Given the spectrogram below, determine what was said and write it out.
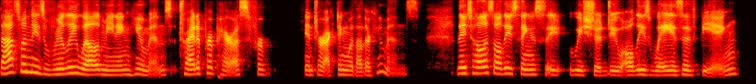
That's when these really well meaning humans try to prepare us for interacting with other humans. They tell us all these things we should do, all these ways of being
